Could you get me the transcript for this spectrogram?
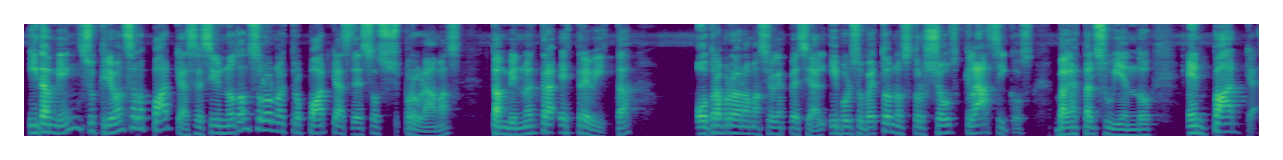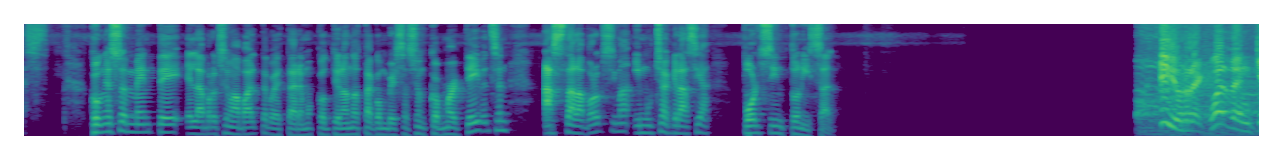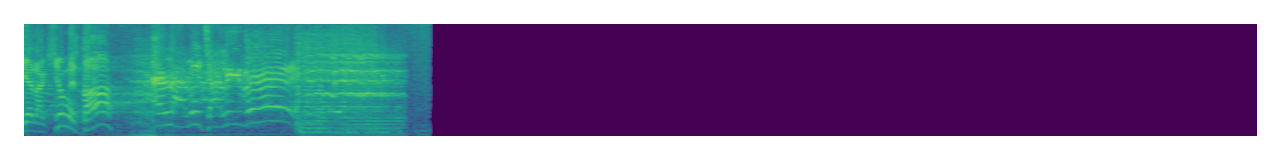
Y también suscríbanse a los podcasts, es decir, no tan solo nuestros podcasts de esos programas, también nuestra entrevista, otra programación especial y por supuesto nuestros shows clásicos van a estar subiendo en podcast. Con eso en mente, en la próxima parte pues estaremos continuando esta conversación con Mark Davidson. Hasta la próxima y muchas gracias por sintonizar. Y recuerden que la acción está en la lucha libre.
